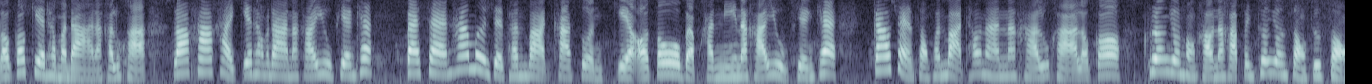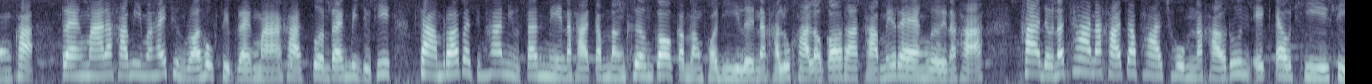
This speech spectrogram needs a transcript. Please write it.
แล้วก็เกียร์ธรรมดานะคะ ลูกค้า ราคาขายเกียร์ธรรมดานะคะ อยู่เพียงแค่ 857,000 บาทค่ะ ส่วนเกียร์ออโต้แบบคันนี้นะคะ อยู่เพียงแค่ 92,000 บาทเท่านั้นนะคะ ลูกค้าแล้วก็เครื่องยนต์ของเขานะคะ เป็นเครื่องยนต์ 2.2 ค่ะ แรงม้านะคะ มีมาให้ถึง 160 แรงม้าค่ะ ส่วนแรงบิดอยู่ที่ 385 นิวตันเมตรนะคะกำลังเครื่องก็กำลังพอดีเลยนะคะ ลูกค้าแล้วก็ราคาไม่แรงเลยนะคะค่ะเดี๋ยวนัชชานะคะจะพาชมนะคะ รุ่น XLT สี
